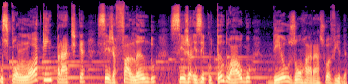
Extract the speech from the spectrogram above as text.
os coloca em prática, seja falando, seja executando algo, Deus honrará a sua vida.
